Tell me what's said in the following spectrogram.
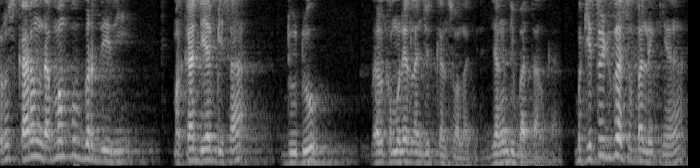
terus sekarang tidak mampu berdiri, maka dia bisa duduk lalu kemudian lanjutkan sholatnya. Jangan dibatalkan. Begitu juga sebaliknya,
